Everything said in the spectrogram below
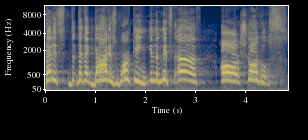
That, it's, that God is working in the midst of our struggles.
